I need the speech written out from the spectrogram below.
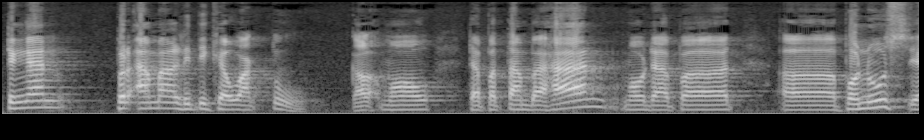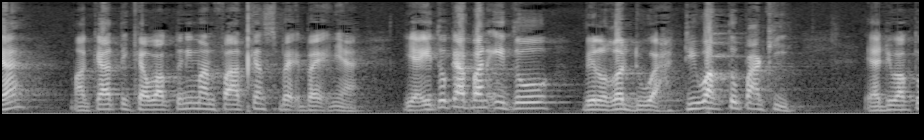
dengan beramal di tiga waktu. Kalau mau dapat tambahan, mau dapat uh, bonus ya, maka tiga waktu ini manfaatkan sebaik-baiknya. Yaitu kapan itu? Bil di waktu pagi. Ya, di waktu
